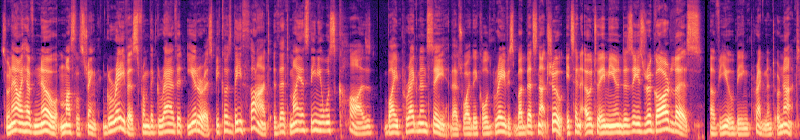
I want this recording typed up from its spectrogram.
So now I have no muscle strength. Gravis from the gravid uterus, because they thought that myasthenia was caused by pregnancy. That's why they called it gravis, but that's not true. It's an autoimmune disease regardless of you being pregnant or not.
